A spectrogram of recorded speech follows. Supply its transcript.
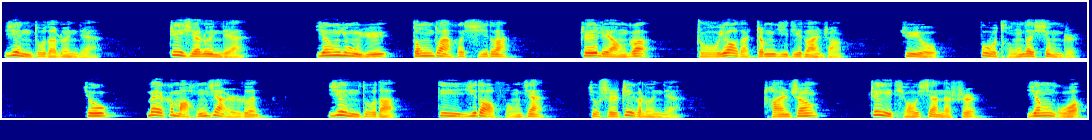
印度的论点。这些论点应用于东段和西段这两个主要的争议地段上，具有不同的性质。就麦克马洪线而论，印度的第一道防线就是这个论点。产生这条线的是英国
